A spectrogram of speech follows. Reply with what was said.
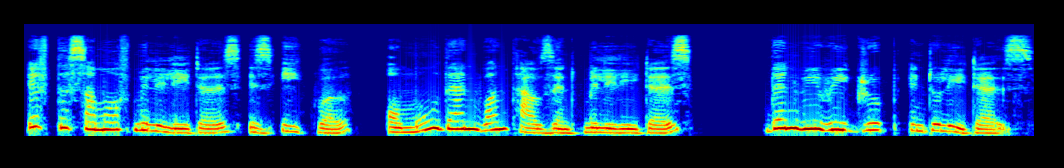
If the sum of milliliters is equal or more than 1000 milliliters, then we regroup into liters.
